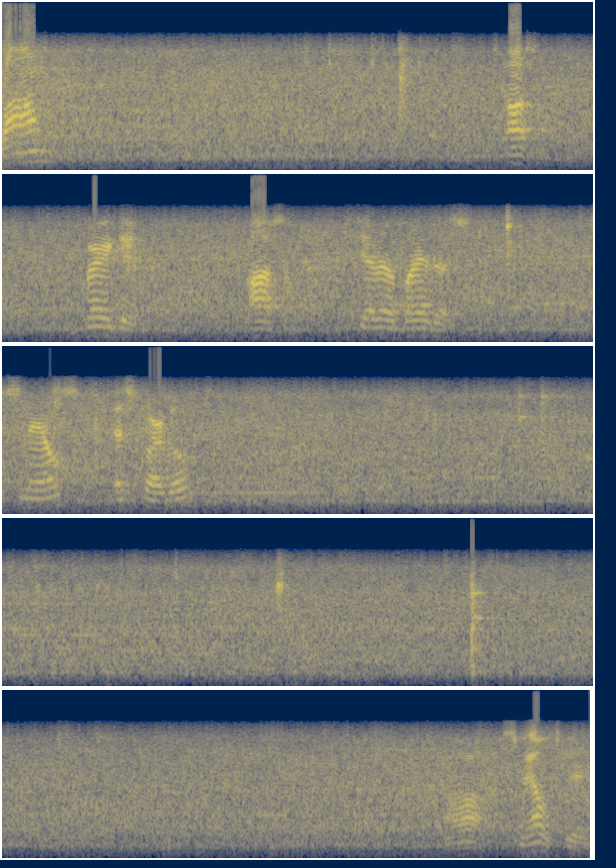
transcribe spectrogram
Bomb. Awesome. Very good. Awesome. Get of this. Snails, escargot. Oh, smells good.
